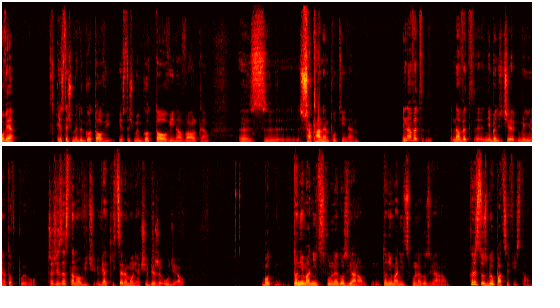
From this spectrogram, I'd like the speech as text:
powie: Jesteśmy gotowi, jesteśmy gotowi na walkę e, z szatanem Putinem. I nawet, nawet nie będziecie mieli na to wpływu. Trzeba się zastanowić, w jakich ceremoniach się bierze udział. Bo to nie ma nic wspólnego z wiarą. To nie ma nic wspólnego z wiarą. Chrystus był pacyfistą.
